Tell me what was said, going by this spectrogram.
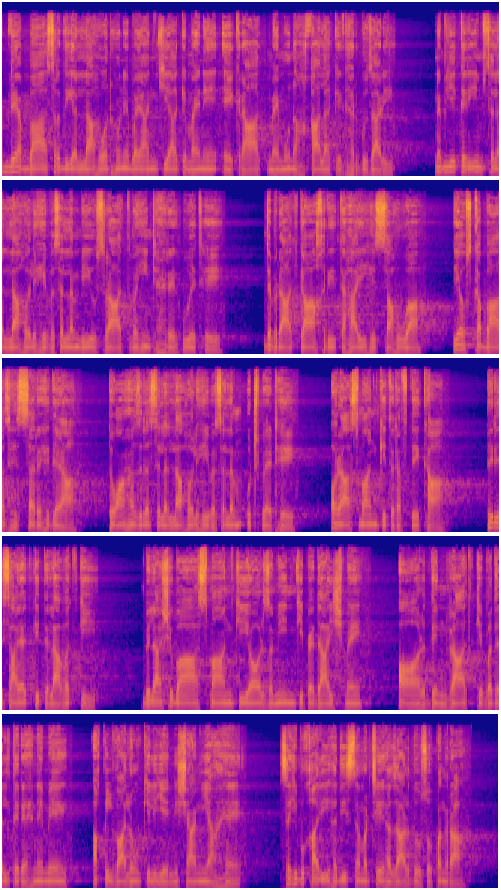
ابن عباس رضی اللہ عنہ نے بیان کیا کہ میں نے ایک رات میمونہ خالہ کے گھر گزاری۔ نبی کریم صلی اللہ علیہ وسلم بھی اس رات وہیں ٹھہرے ہوئے تھے۔ جب رات کا آخری تہائی حصہ ہوا یا اس کا بعض حصہ رہ گیا تو آن حضرت صلی اللہ علیہ وسلم اٹھ بیٹھے اور آسمان کی طرف دیکھا۔ پھر اس آیت کی تلاوت کی۔ بلا شبہ آسمان کی اور زمین کی پیدائش میں اور دن رات کے بدلتے رہنے میں عقل والوں کے لیے نشانیاں ہیں۔ صحیح بخاری حدیث نمبر 6215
